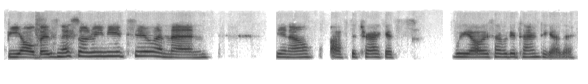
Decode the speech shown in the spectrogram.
be all business when we need to and then you know, off the track it's we always have a good time together.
